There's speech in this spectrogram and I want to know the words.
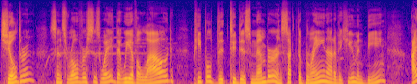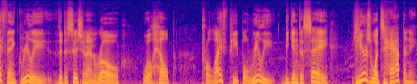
children since Roe versus Wade that we have allowed people to, to dismember and suck the brain out of a human being. I think really the decision on Roe will help pro life people really begin to say, here's what's happening.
